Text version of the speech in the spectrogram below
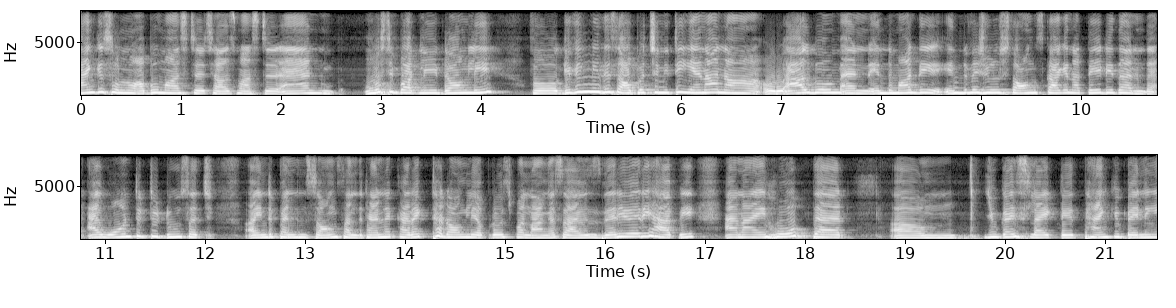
தேங்க்யூ சொல்லணும். Abu master Charles master and most importantly டாங்லி for giving me this opportunity ஏன்னா நான் ஒரு ஆல்பம் அண்ட் இந்த மாதிரி இண்டிவிஜுவல் சாங்ஸ்க்காக நான் தேடி தான் இருந்தேன் I wanted to do such independent songs அந்த டைமில் கரெக்டாக டாங்லி அப்ரோச் பண்ணாங்க. So I was very very happy and I hope that you guys like it thank you Benny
